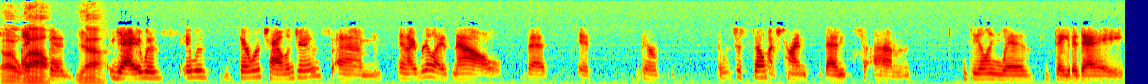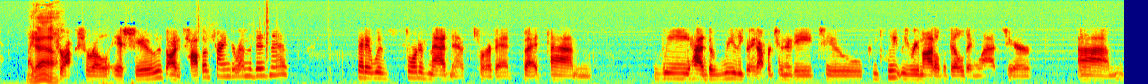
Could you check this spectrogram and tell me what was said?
Oh like wow! the- yeah. yeah, it was it was there were challenges, um, and I realize now that it there it was just so much time spent um, dealing with day to day like Yeah. structural issues on top of trying to run the business that it was sort of madness for a bit. But um, we had the really great opportunity to completely remodel the building last year. Um,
